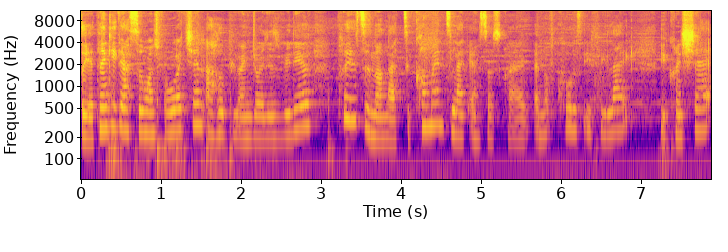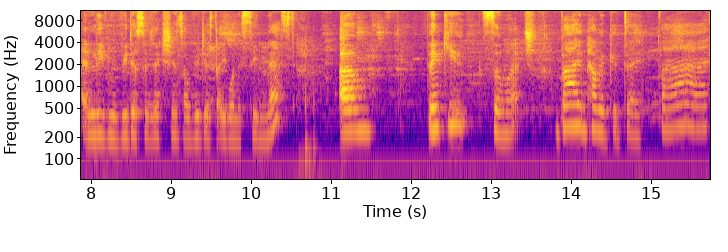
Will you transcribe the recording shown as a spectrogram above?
so yeah thank you guys so much for watching. I hope you enjoyed this video. Please do not like to comment like and subscribe. And of course if you like you can share and leave me video suggestions or videos that you want to see next. Um thank you so much. Bye and have a good day. Bye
